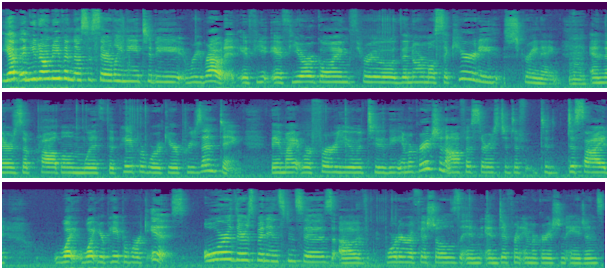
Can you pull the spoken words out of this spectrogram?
Yep, and you don't even necessarily need to be rerouted if you if you're going through the normal security screening Mhm. and there's a problem with the paperwork you're presenting. They might refer you to the immigration officers to def- to decide what what your paperwork is. Or there's been instances of border officials and, and different immigration agents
